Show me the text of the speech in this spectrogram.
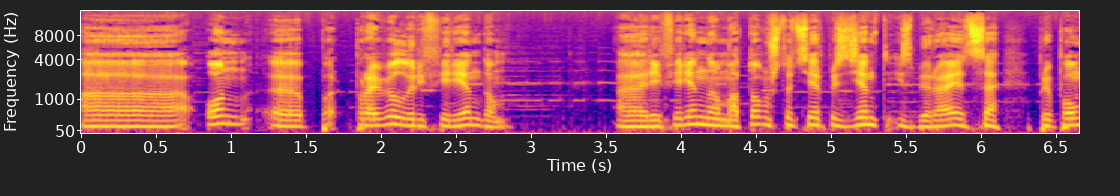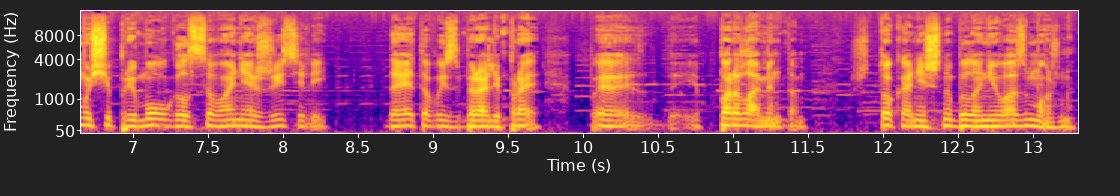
он э, провел референдум, э, референдум о том, что теперь президент избирается при помощи прямого голосования жителей. До этого избирали э, парламентом, что, конечно, было невозможно.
